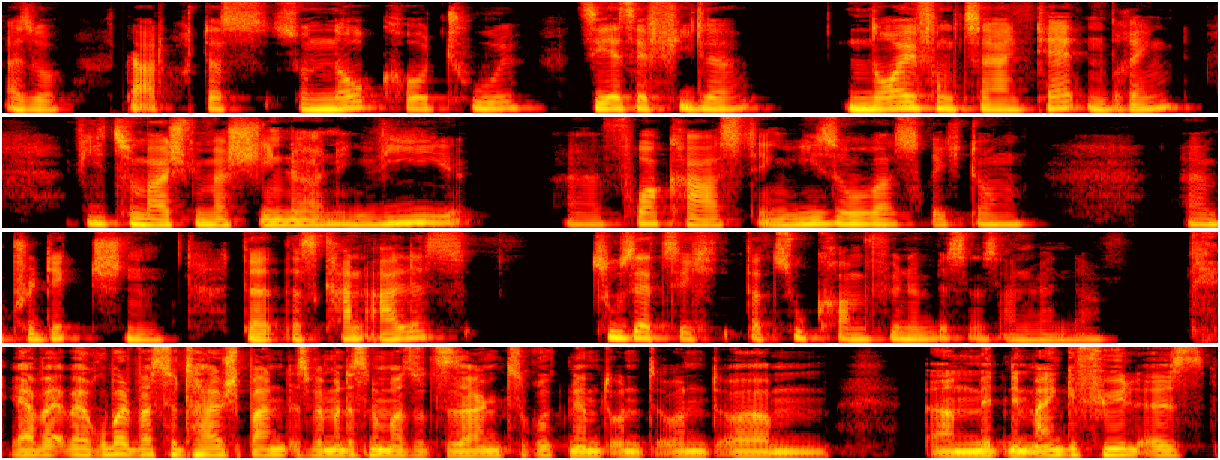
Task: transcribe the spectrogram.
Also dadurch, dass so ein No-Code-Tool sehr, sehr viele neue Funktionalitäten bringt, wie zum Beispiel Machine Learning, wie äh, Forecasting, wie sowas Richtung äh, Prediction, da, das kann alles zusätzlich dazukommen für einen Business-Anwender. Ja, weil, weil Robert, was total spannend ist, wenn man das nochmal sozusagen zurücknimmt und, und ähm, ähm, mitnimmt. Mein Gefühl ist,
